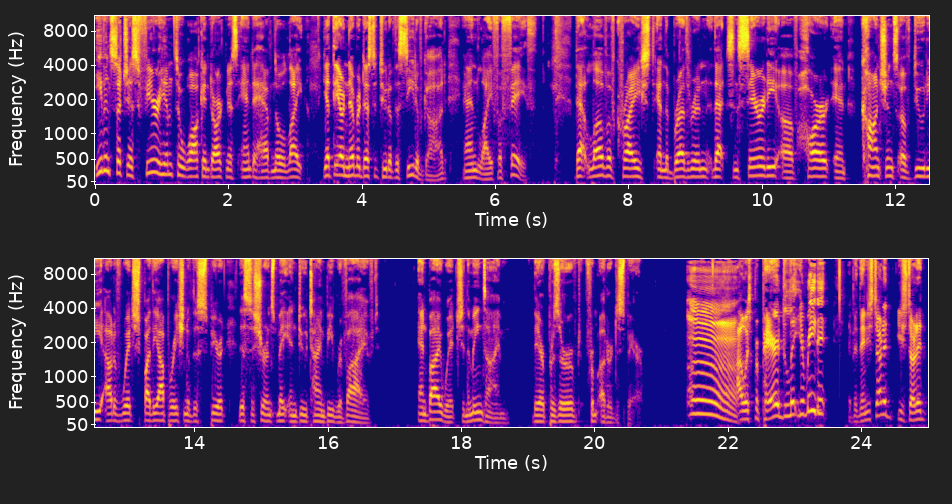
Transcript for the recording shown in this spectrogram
even such as fear him to walk in darkness and to have no light, yet they are never destitute of the seed of God and life of faith that love of Christ and the brethren, that sincerity of heart and conscience of duty, out of which, by the operation of the Spirit, this assurance may in due time be revived, and by which, in the meantime, they are preserved from utter despair. Mm. I was prepared to let you read it. But then you started, you started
